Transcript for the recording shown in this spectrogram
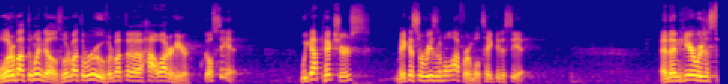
Well, what about the windows? What about the roof? What about the hot water here? Go see it. We got pictures. Make us a reasonable offer and we'll take you to see it. And then here we're just,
